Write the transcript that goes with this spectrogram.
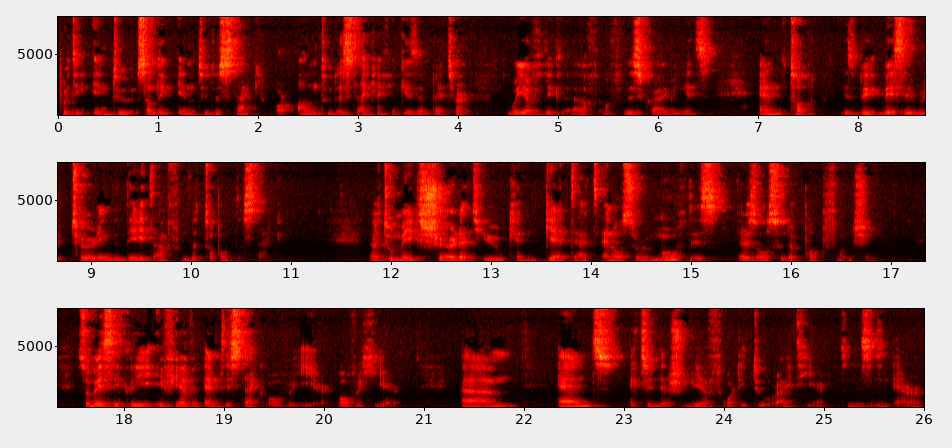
putting into something into the stack or onto the stack, I think is a better way of, of, of describing it. And top is basically returning the data from the top of the stack. Now to make sure that you can get that and also remove this, there's also the pop function. So basically, if you have an empty stack over here, over here, um, and actually there should be a 42 right here, so this is an error.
